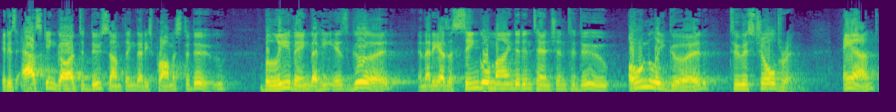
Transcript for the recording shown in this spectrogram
It is asking God to do something that He's promised to do believing that He is good and that He has a single minded intention to do only good to His children, and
